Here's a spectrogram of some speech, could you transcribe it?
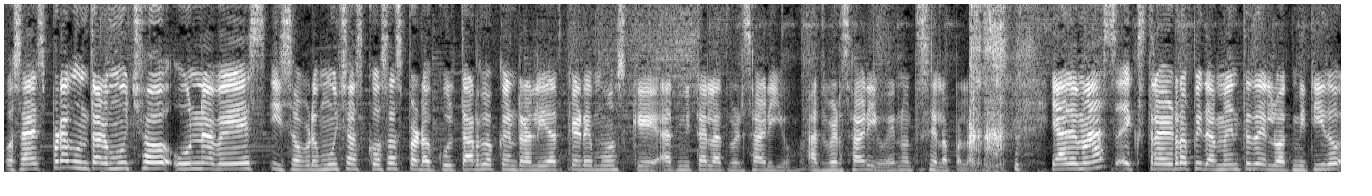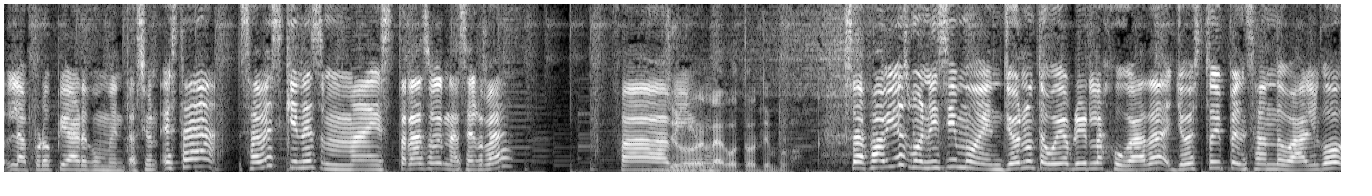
O sea, es preguntar mucho una vez y sobre muchas cosas para ocultar lo que en realidad queremos que admita el adversario. Adversario, ¿eh? No te sé la palabra. Y además, extraer rápidamente de lo admitido la propia argumentación. Esta, ¿sabes quién es maestrazo en hacerla? Fabio. Yo la hago todo el tiempo. O sea, Fabio es buenísimo en yo no te voy a abrir la jugada, yo estoy pensando algo,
